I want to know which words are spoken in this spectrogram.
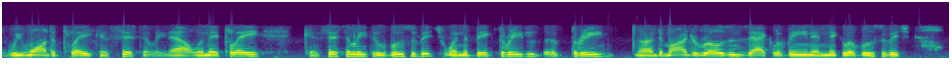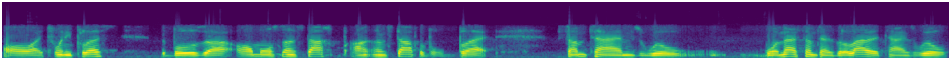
we want to play consistently. Now, when they play consistently through Vucevic, when the big three three uh, DeMar DeRozan, Zach LaVine, and Nikola Vucevic all are twenty plus, the Bulls are almost unstop, un- unstoppable. But sometimes we'll well not sometimes but a lot of the times we'll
